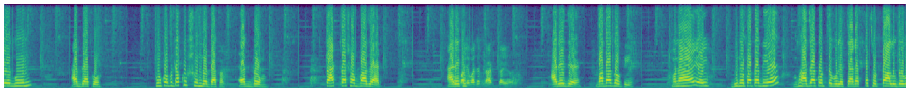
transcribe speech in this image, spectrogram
বেগুন। আর দেখো, ফুলকপিটা খুব সুন্দর, দেখো। একদম টাটকা সব বাজার। আর এখানে বাজার টাটকাই হয়। আর এই যে বাঁধাকপি মনে হয় এই ধনে পাতা দিয়ে ভাজা করতে বলেছে। আর একটা ছোট্ট আলু দেব।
